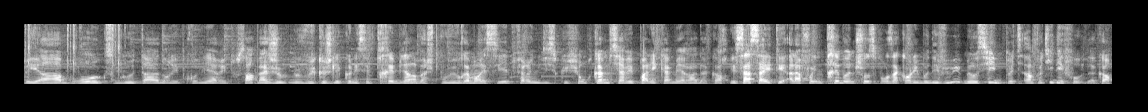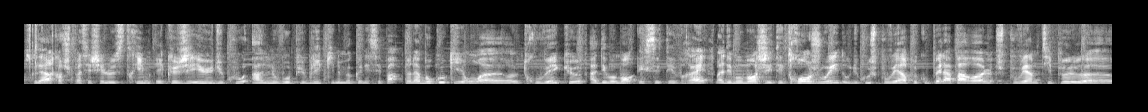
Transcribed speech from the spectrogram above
PA, Brox, Gotha dans les premières et tout ça, bah je, vu que je les connaissais très bien, bah je pouvais vraiment essayer de faire une discussion comme s'il n'y avait pas les caméras, d'accord? Et ça, ça a été à la fois une très bonne chose pour Zach Orlib au début, mais aussi petit- un petit défaut, d'accord? Parce que derrière, quand je suis passé chez le stream et que j'ai eu du coup un nouveau public qui ne me connaissait pas, il y en a beaucoup qui ont euh, trouvé que à des moments, et c'était vrai, à des moments j'étais trop enjoué, donc du coup je pouvais un peu couper la parole, je pouvais un petit peu, euh,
